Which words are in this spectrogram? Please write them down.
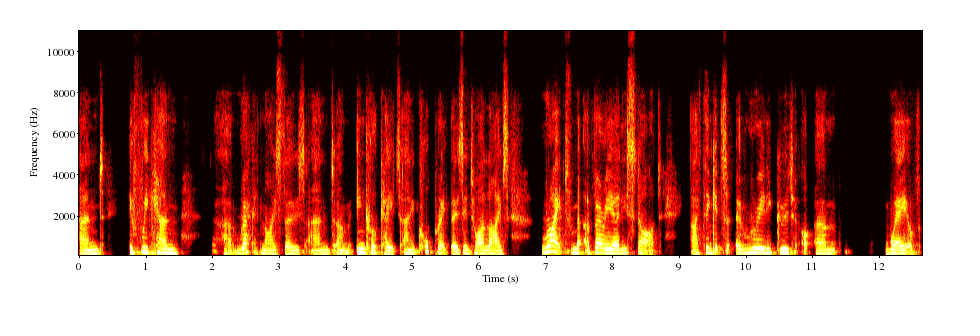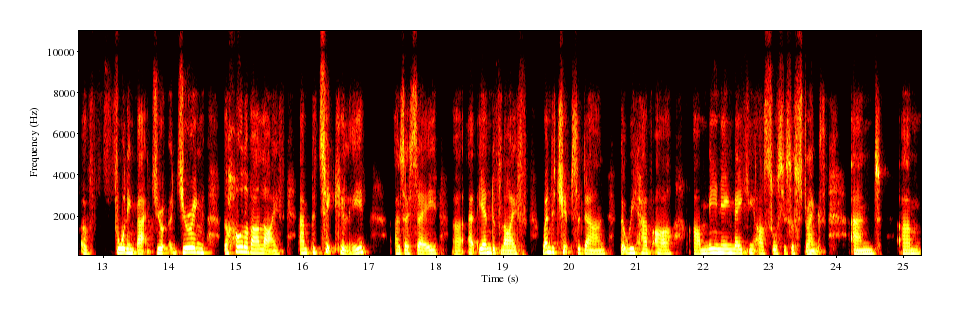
And if we can uh, recognize those and um, inculcate and incorporate those into our lives right from a very early start, I think it's a really good um, way of, of falling back dur- during the whole of our life, and particularly, as I say, uh, at the end of life, when the chips are down, that we have our, our meaning, making our sources of strength, and um,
